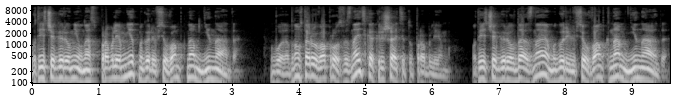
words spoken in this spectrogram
Вот если человек говорил, не, у нас проблем нет, мы говорим, все, вам к нам не надо. Вот. А потом второй вопрос, вы знаете, как решать эту проблему? Вот если человек говорил, да, знаю, мы говорили, все, вам к нам не надо.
